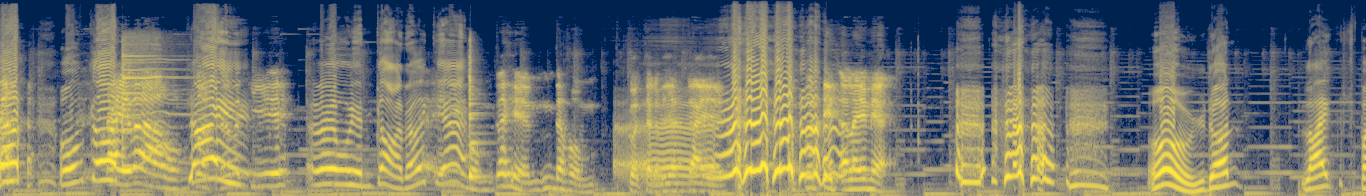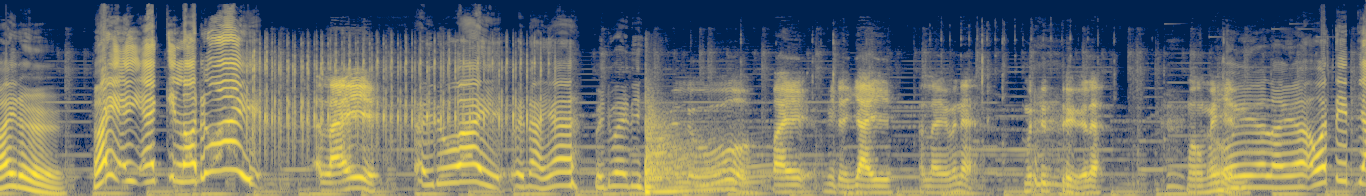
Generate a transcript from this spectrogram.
กดผมกใช่ดเปล่าผมกดใช่เมื่อกี้อะไรผมเห็นก่อนนะเมื่อกี้ผมก็เห็นแต่ผมกดจากระยะไกลมันติดอะไรเนี่ย โอ้ you don't like spider เฮ้ย ไอแอ็กกินรอด้วยอะไรไปด้วย ไปไหนอะไปด้วยดิ ไม่รู้ ไปมีแต่ใยอะไรวะเนี่ยมืดตื้อๆเลย มองไม่เห็นโอ้ยอะไรอะโอ้ยติดใย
